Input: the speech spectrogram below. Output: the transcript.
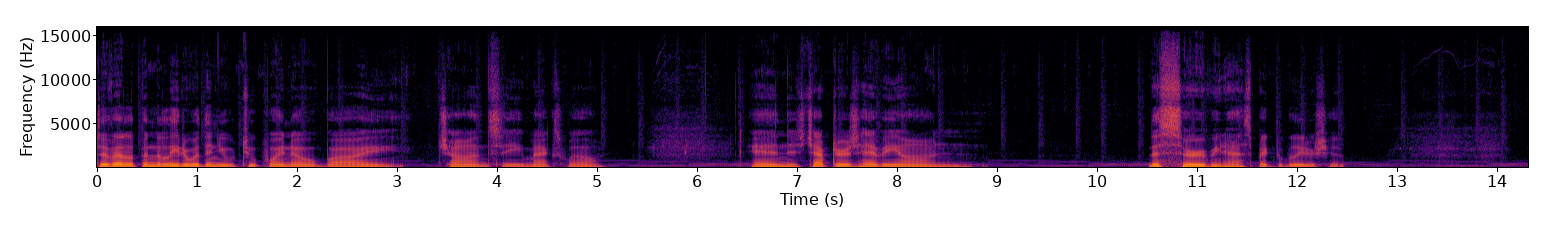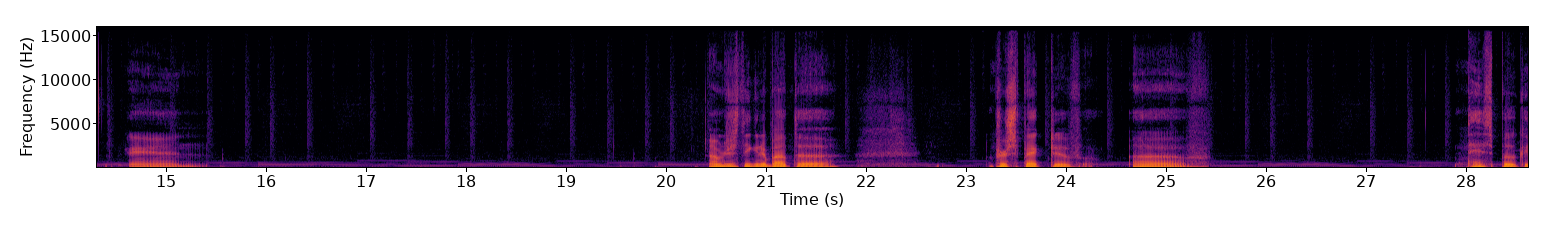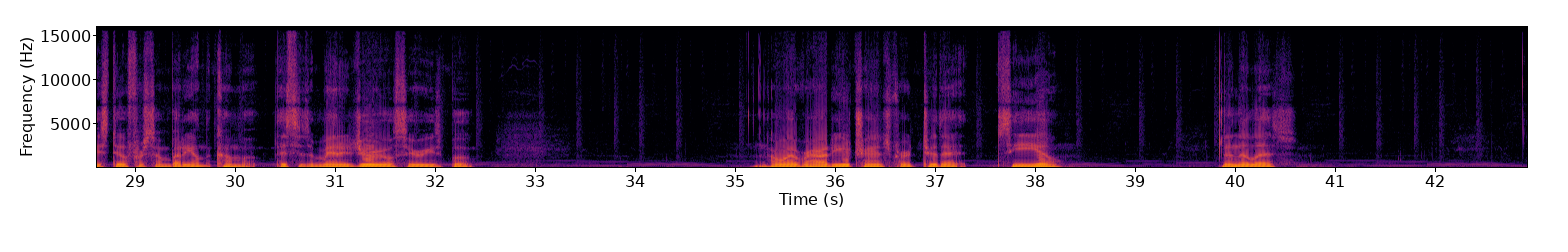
Developing the Leader Within You 2.0 by John C. Maxwell. And this chapter is heavy on the serving aspect of leadership. And I'm just thinking about the perspective of this book is still for somebody on the come up. This is a managerial series book. However, how do you transfer to that CEO? Nonetheless,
